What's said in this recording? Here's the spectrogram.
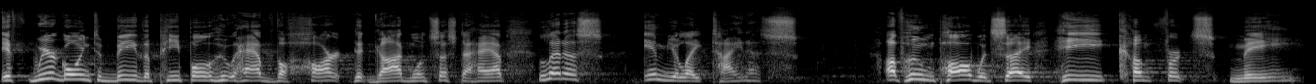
If we're going to be the people who have the heart that God wants us to have, let us emulate Titus, of whom Paul would say, He comforts me.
